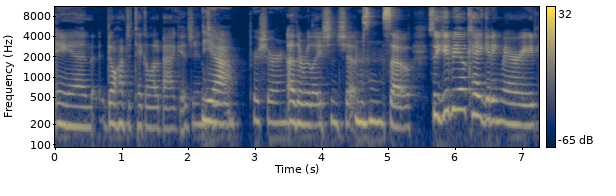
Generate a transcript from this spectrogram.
And don't have to take a lot of baggage into Yeah, for sure. other relationships. Mhm. So, so you'd be okay getting married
